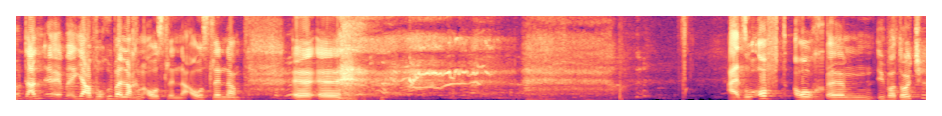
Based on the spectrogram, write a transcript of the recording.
Und dann, äh, ja, worüber lachen Ausländer? Ausländer, äh, äh, also oft auch ähm, über Deutsche.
